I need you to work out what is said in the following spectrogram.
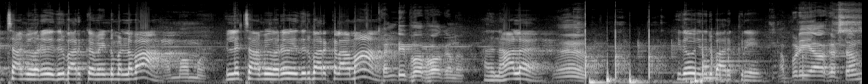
வெள்ளச்சாமி வர எதிர்பார்க்க வேண்டும் அல்லவா வெள்ளச்சாமி வர எதிர்பார்க்கலாமா? கண்டிப்பா பார்க்கணும். அதனால இதோ எதிர்பார்க்கிறேன். அப்படியே ஆகட்டும்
